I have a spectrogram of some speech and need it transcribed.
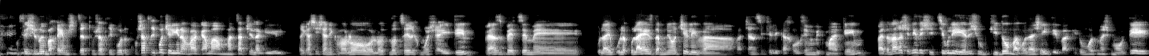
עושה שינוי בחיים שצריך תחושת דחיפות. התחושת דחיפות שלי נבעה גם מהצד של הגיל, הרגשתי שאני כבר לא, לא, לא צעיר כמו שהייתי, ואז בעצם אה, אולי, אולי, אולי ההזדמנויות שלי וה, והצ'אנסים שלי ככה הולכים ומתמעטים. והדבר השני זה שהציעו לי איזשהו קידום בעבודה שהייתי בה, קידום מאוד משמעותי,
